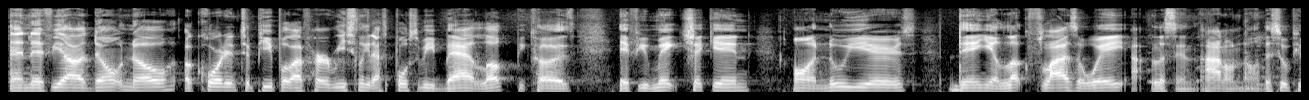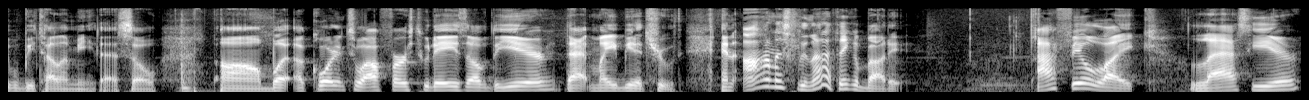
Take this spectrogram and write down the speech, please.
And if y'all don't know, according to people I've heard recently, that's supposed to be bad luck because if you make chicken on New Year's, then your luck flies away. Listen, I don't know. This is what people be telling me that. So, um, but according to our first two days of the year, that might be the truth. And honestly, now I think about it, I feel like last year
